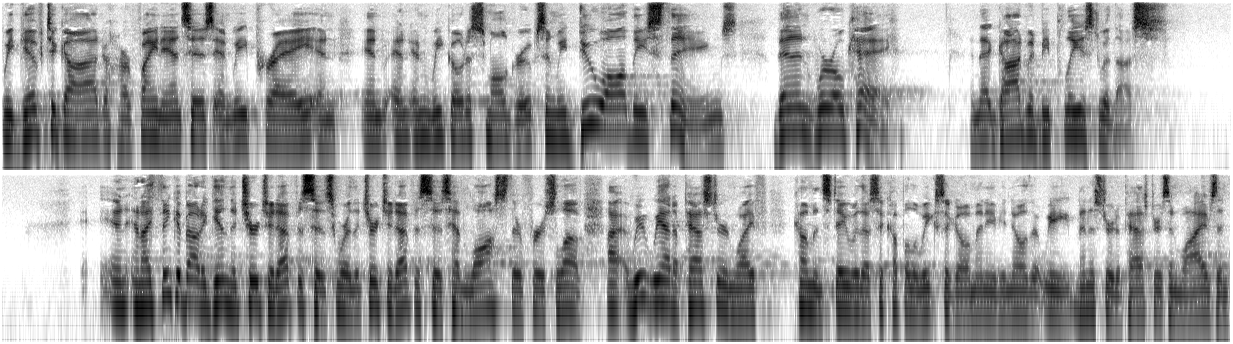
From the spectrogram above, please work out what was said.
we give to God our finances and we pray and, and, and, and we go to small groups and we do all these things, then we're okay. And that God would be pleased with us. And, and I think about again the church at Ephesus, where the church at Ephesus had lost their first love. We, we had a pastor and wife come and stay with us a couple of weeks ago. Many of you know that we minister to pastors and wives, and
